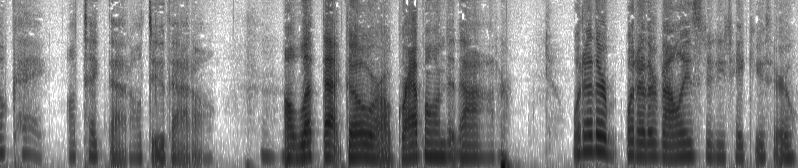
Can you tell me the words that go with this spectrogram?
okay, I'll take that. I'll do that. I'll, mm-hmm. I'll let that go or I'll grab onto that. Or, What other what other valleys did he take you through?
